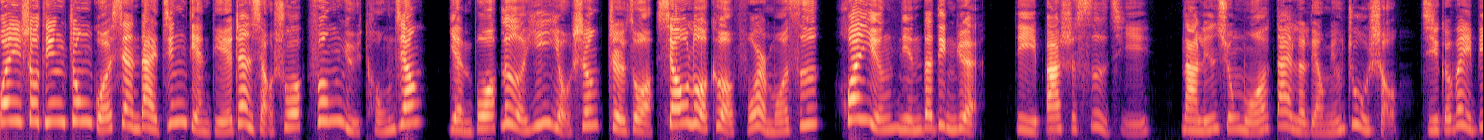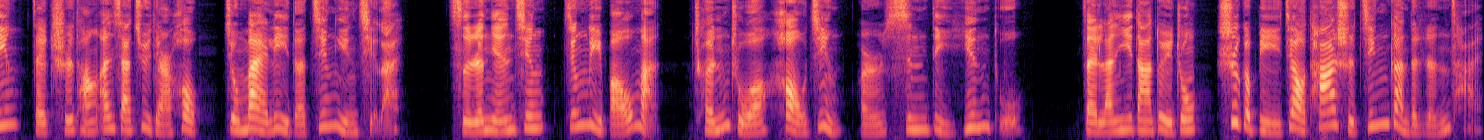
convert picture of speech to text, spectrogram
欢迎收听中国现代经典谍战小说《风雨同江》，演播乐一有声制作，肖洛克福尔摩斯。欢迎您的订阅。第八十四集，那林雄魔带了两名助手、几个卫兵，在池塘安下据点后，就卖力地经营起来。此人年轻，精力饱满，沉着好静，而心地阴毒，在蓝衣大队中是个比较踏实精干的人才。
